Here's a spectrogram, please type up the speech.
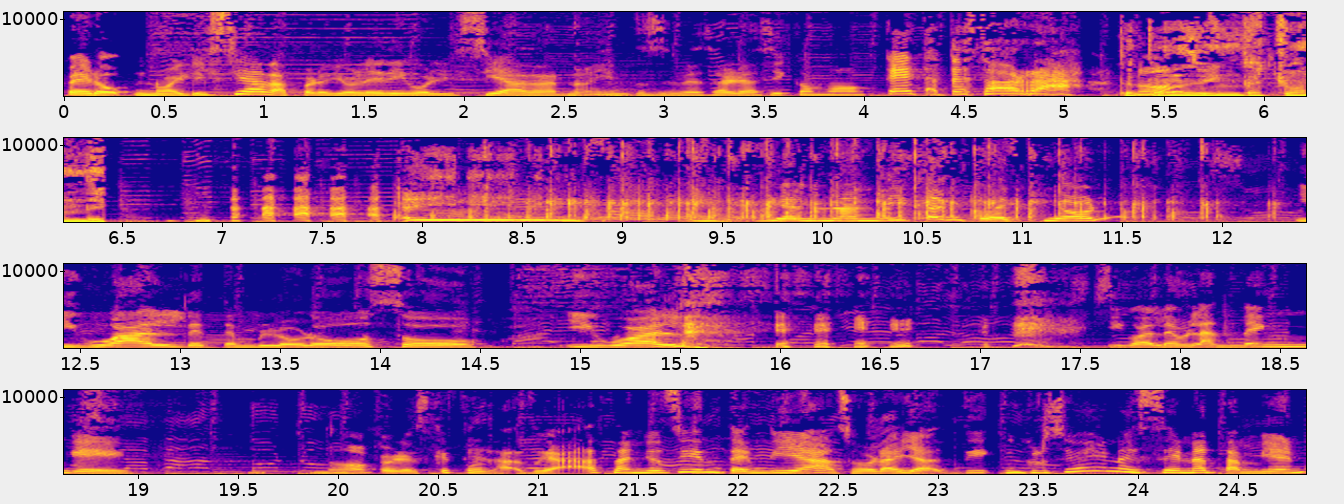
Pero no hay lisiada, pero yo le digo lisiada, ¿no? Y entonces me sale así como, ¡quítate, zorra! Te ¿No? pones bien cachonde. Y el Nandito en cuestión, igual de tembloroso, igual, igual de blandengue. No, pero es que te las gastan. Yo sí entendía Soraya. Inclusive hay una escena también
